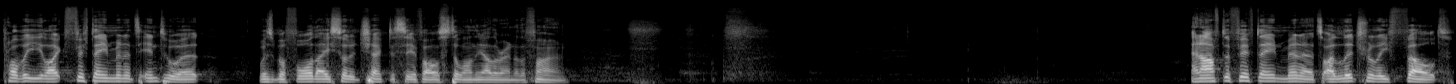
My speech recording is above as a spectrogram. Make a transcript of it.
probably like 15 minutes into it was before they sort of checked to see if I was still on the other end of the phone. And after 15 minutes, I literally felt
